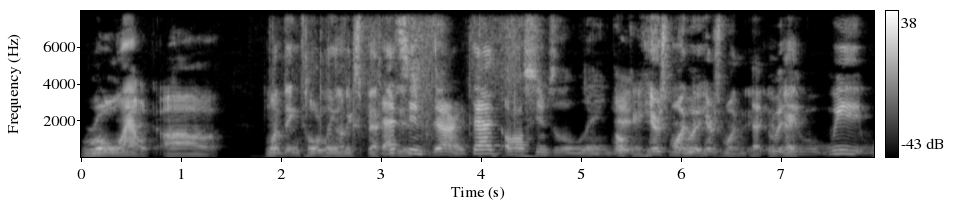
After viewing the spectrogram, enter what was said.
roll out. Uh, one thing totally unexpected. that is, seems all right that all seems a little lame okay. Here's one. we- here's one. Okay. we we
